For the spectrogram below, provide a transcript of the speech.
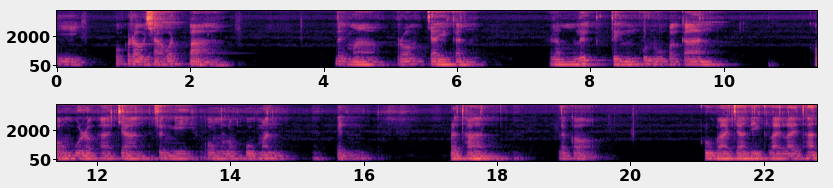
ที่พวกเราชาววัดป่า ได้มาพร้อมใจกันรำลึกถึงคุณูปการของบุรพาจารย์ ซึ่งมีองค์หลวงปู่มั่น เป็นประธาน แล้วก็ครูบาอาจารย์อีกหลาย ๆ ท่าน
